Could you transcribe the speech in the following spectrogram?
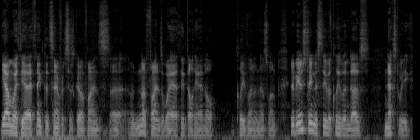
Yeah, I'm with you. I think that San Francisco finds uh, not finds a way. I think they'll handle Cleveland in this one. It'll be interesting to see what Cleveland does next week,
